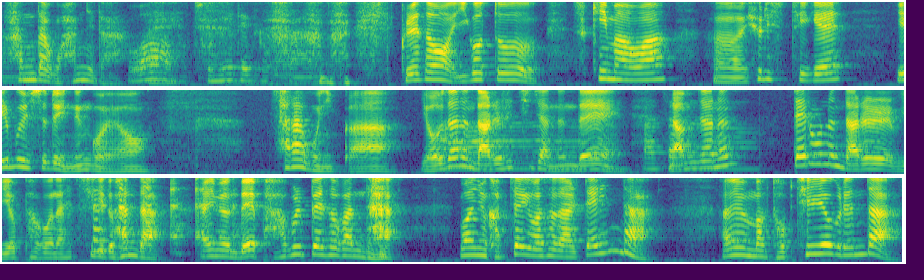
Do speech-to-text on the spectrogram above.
한다고 합니다. 와, 네. 조니 대표가. 그래서 이것도 스키마와 어, 휴리스틱의 일부일 수도 있는 거예요. 살아보니까 여자는 아, 나를 해치지 않는데 맞아요. 남자는 때로는 나를 위협하거나 해치기도 한다. 아니면 내 밥을 뺏어간다. 뭐 아니면 갑자기 와서 날 때린다. 아니면 막 덮치려 그런다.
